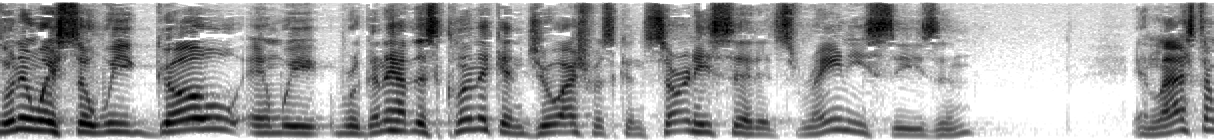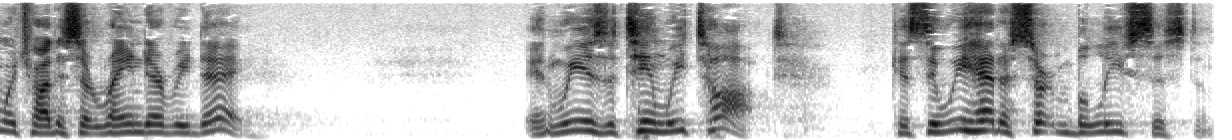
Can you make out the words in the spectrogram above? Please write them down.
So anyway, so we go and we we're going to have this clinic, and Joash was concerned. He said it's rainy season, and last time we tried this, it rained every day. And we as a team, we talked because see, we had a certain belief system.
